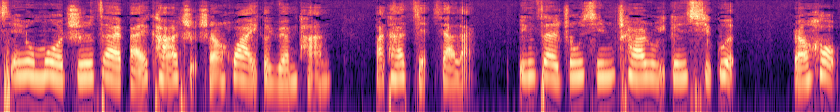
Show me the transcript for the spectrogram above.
先用墨汁在白卡纸上画一个圆盘，把它剪下来。并在中心插入一根细棍，然后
